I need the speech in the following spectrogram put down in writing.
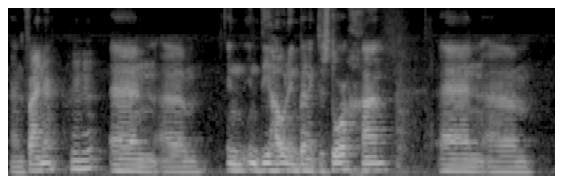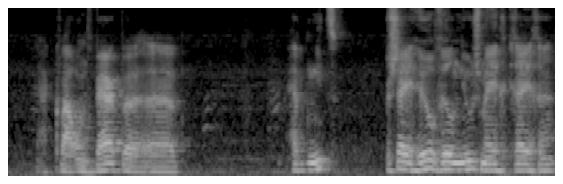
en fijner. Mhm. En ehm, in, in die houding ben ik dus doorgegaan. En ja, qua ontwerpen heb ik niet per se heel veel nieuws meegekregen,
